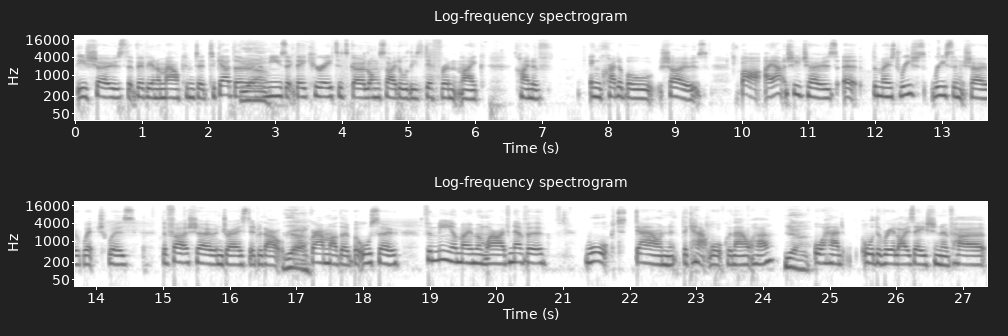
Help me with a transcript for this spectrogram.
these shows that Vivienne and Malcolm did together Yeah. and the music they curated to go alongside all these different like kind of incredible shows. But I actually chose at the most re- recent show, which was the first show Andreas did without Yeah. my grandmother, but also for me, a moment where I've never walked down the catwalk without her Yeah. or had or the realization of her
